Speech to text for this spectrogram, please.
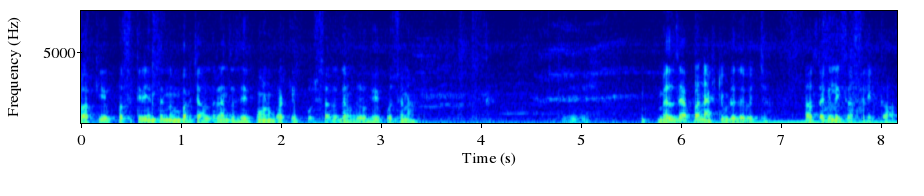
ਬਾਕੀ ਉੱਪਰ ਸਕਰੀਨ ਤੇ ਨੰਬਰ ਚੱਲ ਰਹੇ ਨੇ, ਤੁਸੀਂ ਫੋਨ ਕਰਕੇ ਪੁੱਛ ਸਕਦੇ ਹੋ ਜੋ ਵੀ ਪੁੱਛਣਾ। ਤੇ ਮਿਲਦੇ ਆਪਾਂ ਨੈਕਸਟ ਵੀਡੀਓ ਦੇ ਵਿੱਚ, ਤਦ ਤੱਕ ਲਈ ਸਤਿ ਸ੍ਰੀ ਅਕਾਲ।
